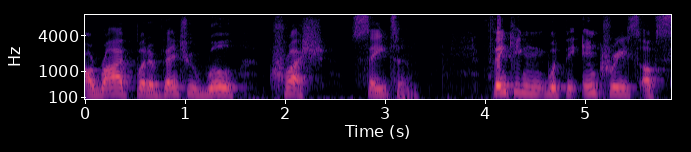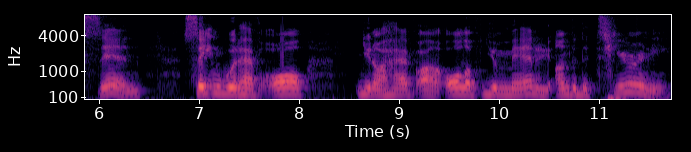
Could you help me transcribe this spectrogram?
arrive, but eventually will crush Satan. Thinking with the increase of sin, Satan would have all, you know, have uh, all of humanity under the tyranny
